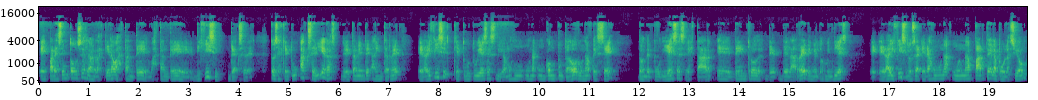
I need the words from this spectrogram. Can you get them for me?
Eh, para ese entonces la verdad es que era bastante, bastante difícil de acceder. Entonces, que tú accedieras directamente a Internet era difícil, que tú tuvieses, digamos, un, computador, una PC, donde pudieses estar eh, dentro de, la red en el 2010, eh, era difícil, o sea, eras una, una parte de la población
